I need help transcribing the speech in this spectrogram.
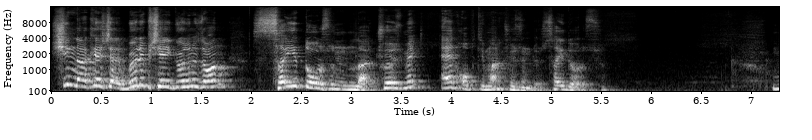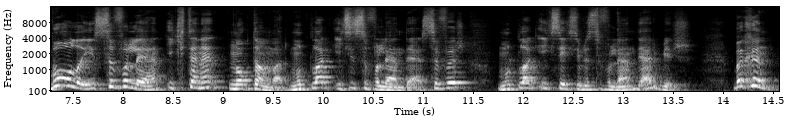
Şimdi arkadaşlar böyle bir şey gördüğünüz zaman sayı doğrusuyla çözmek en optimal çözümdür. Sayı doğrusu. Bu olayı sıfırlayan iki tane noktam var. Mutlak x'i sıfırlayan değer 0, mutlak x eksi 1'i sıfırlayan değer 1. Bakın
